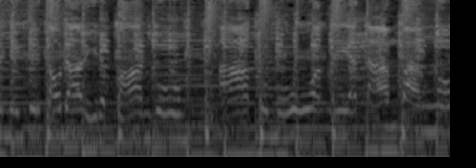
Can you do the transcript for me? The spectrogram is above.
menyingkir kau dari depanku. Aku muak lihat tampangmu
